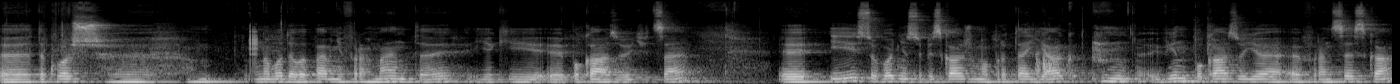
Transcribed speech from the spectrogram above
Е, Також е, наводили певні фрагменти, які е, показують це. І сьогодні собі скажемо про те, як він показує Франциска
